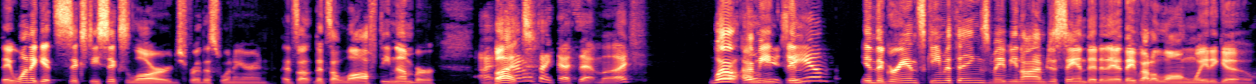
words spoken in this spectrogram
They want to get 66 large for this one, Aaron. That's a that's a lofty number. I, But I don't think that's that much. Well, I mean, museum. in the grand scheme of things, maybe not. I'm just saying that they, they've got a long way to go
